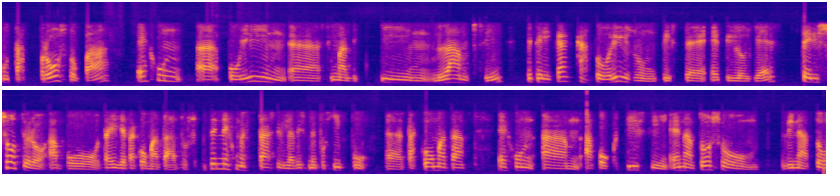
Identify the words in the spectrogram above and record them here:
που τα πρόσωπα έχουν πολύ σημαντική λάμψη και τελικά καθορίζουν τις ε, επιλογές περισσότερο από τα ίδια τα κόμματά τους. Δεν έχουμε φτάσει δηλαδή στην εποχή που τα κόμματα έχουν αποκτήσει ένα τόσο δυνατό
